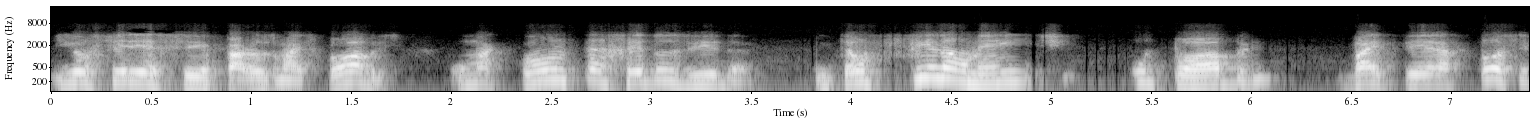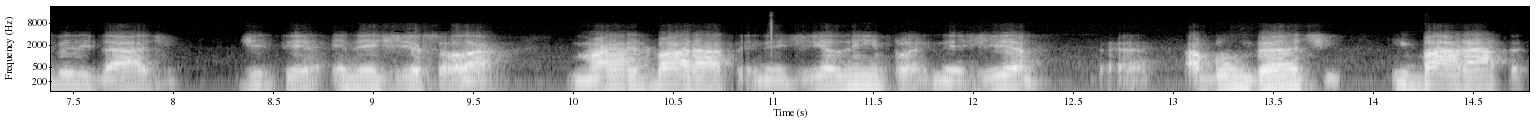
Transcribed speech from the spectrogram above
e oferecer para os mais pobres uma conta reduzida. Então, finalmente, o pobre vai ter a possibilidade de ter energia solar mais barata, energia limpa, energia é, abundante e barata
